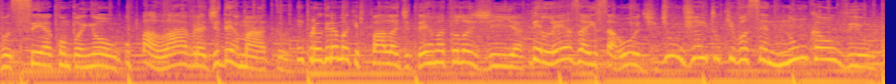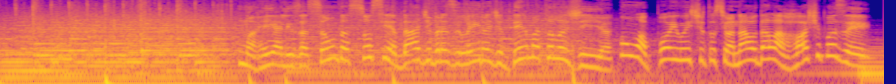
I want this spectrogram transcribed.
Você acompanhou o Palavra de Dermato, um programa que fala de dermatologia, beleza e saúde de um jeito que você nunca ouviu. Uma realização da Sociedade Brasileira de Dermatologia, com o apoio institucional da La Roche-Posay.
